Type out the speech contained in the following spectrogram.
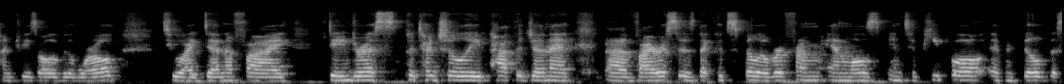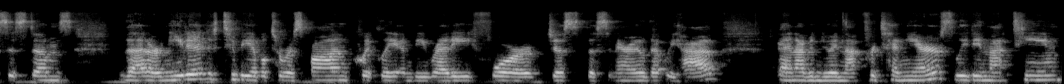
countries all over the world to identify dangerous, potentially pathogenic uh, viruses that could spill over from animals into people and build the systems that are needed to be able to respond quickly and be ready for just the scenario that we have. And I've been doing that for 10 years, leading that team.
